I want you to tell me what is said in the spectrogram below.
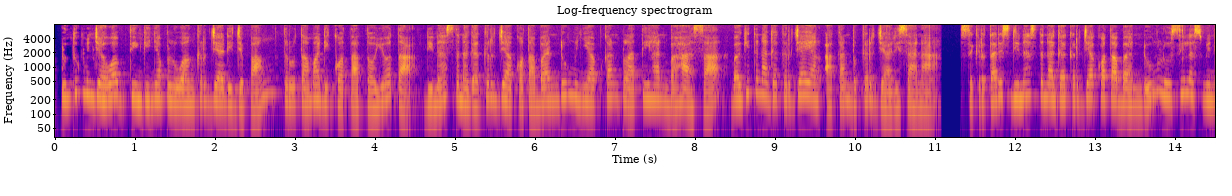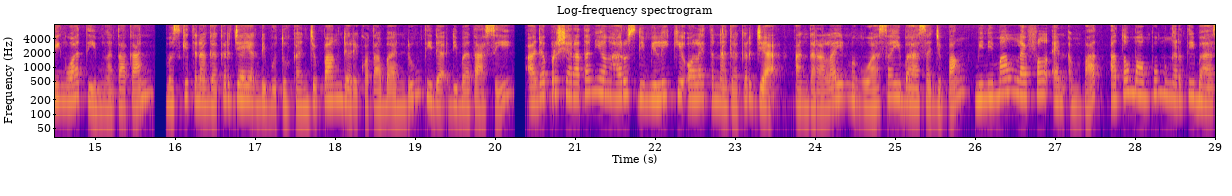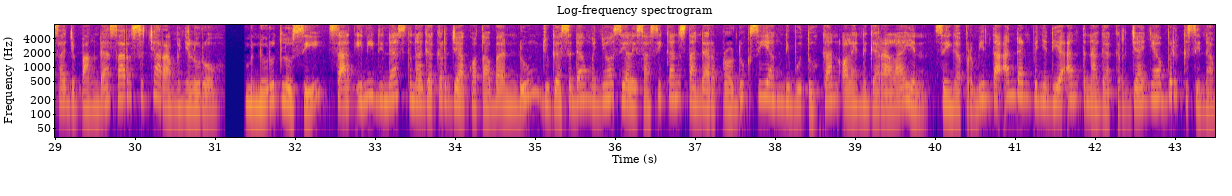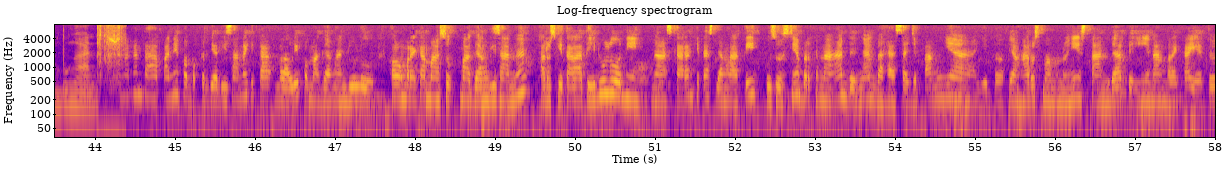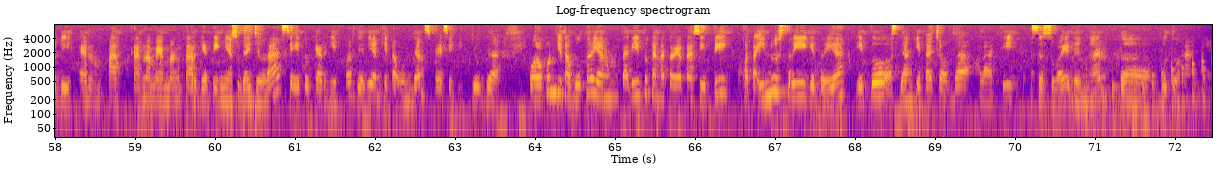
untuk menjawab tingginya peluang kerja di Jepang, terutama di kota Toyota, Dinas Tenaga Kerja Kota Bandung menyiapkan pelatihan bahasa bagi tenaga kerja yang akan bekerja di sana. Sekretaris Dinas Tenaga Kerja Kota Bandung, Lucy Lesminingwati mengatakan, meski tenaga kerja yang dibutuhkan Jepang dari Kota Bandung tidak dibatasi, ada persyaratan yang harus dimiliki oleh tenaga kerja, antara lain menguasai bahasa Jepang minimal level N4 atau mampu mengerti bahasa Jepang dasar secara menyeluruh. Menurut Lucy, saat ini Dinas Tenaga Kerja Kota Bandung juga sedang menyosialisasikan standar produksi yang dibutuhkan oleh negara lain, sehingga permintaan dan penyediaan tenaga kerjanya berkesinambungan. Karena kan tahapannya kalau bekerja di sana kita melalui pemagangan dulu. Kalau mereka masuk magang di sana, harus kita latih dulu nih. Nah, sekarang kita sedang latih khususnya berkenaan dengan bahasa Jepangnya gitu, yang harus memenuhi standar keinginan mereka yaitu di N4 karena memang targetingnya sudah jelas yaitu caregiver jadi yang kita undang spesifik juga walaupun kita buka yang tadi itu karena Toyota City kota industri gitu ya itu sedang kita coba latih sesuai dengan kebutuhannya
